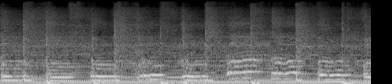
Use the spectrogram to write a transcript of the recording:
ฮู้ฮู้ฮู้ฮู้ฮู้ฮู้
